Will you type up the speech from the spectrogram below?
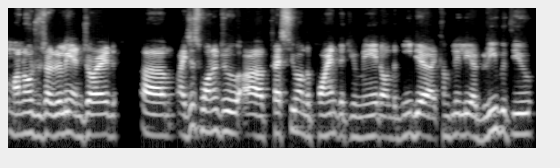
Manoj, which I really enjoyed, um, I just wanted to uh, press you on the point that you made on the media. I completely agree with you,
